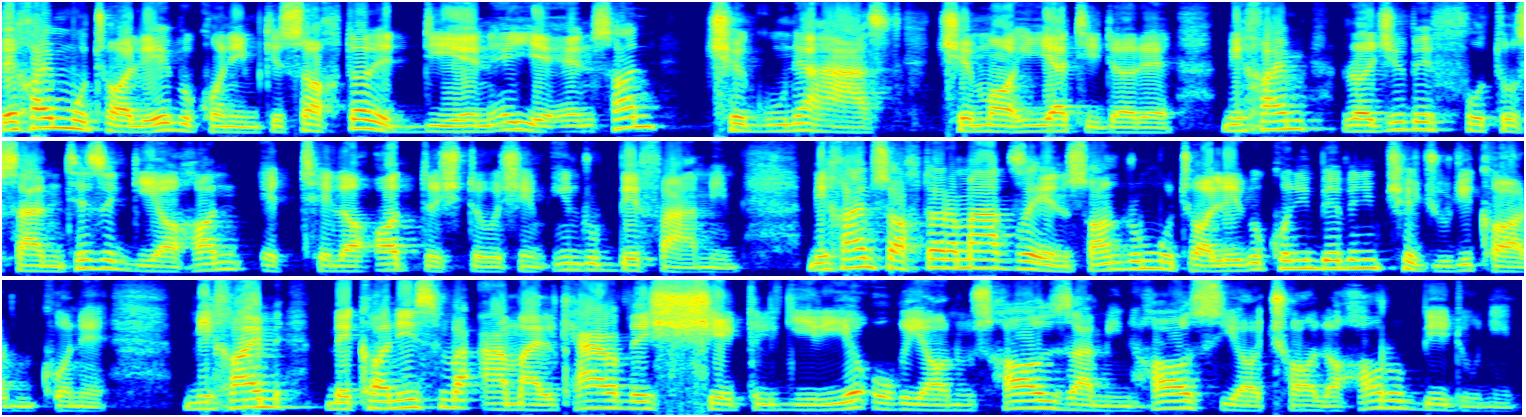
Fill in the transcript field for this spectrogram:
بخوایم مطالعه بکنیم که ساختار دی ای انسان چگونه هست چه ماهیتی داره. می‌خوایم راجع به فتوسنتز گیاهان اطلاعات داشته باشیم این رو بفهمیم. می‌خوایم ساختار مغز انسان رو مطالعه بکنیم ببینیم چه جوری کار می‌کنه. می‌خوایم مکانیسم و عملکرد شکلگیری اقیانوس ها زمین ها سیاچاله ها رو بدونیم.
